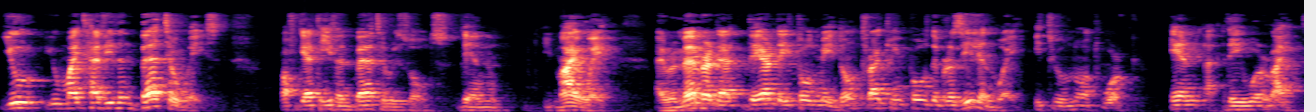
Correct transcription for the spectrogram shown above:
you you might have even better ways of getting even better results than my way. I remember that there they told me, don't try to impose the Brazilian way. It will not work. And they were right.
